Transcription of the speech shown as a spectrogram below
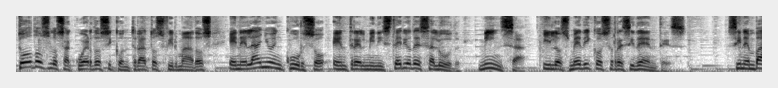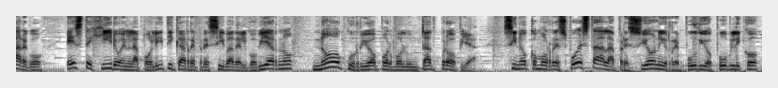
todos los acuerdos y contratos firmados en el año en curso entre el Ministerio de Salud, MINSA, y los médicos residentes. Sin embargo, este giro en la política represiva del gobierno no ocurrió por voluntad propia, sino como respuesta a la presión y repudio público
